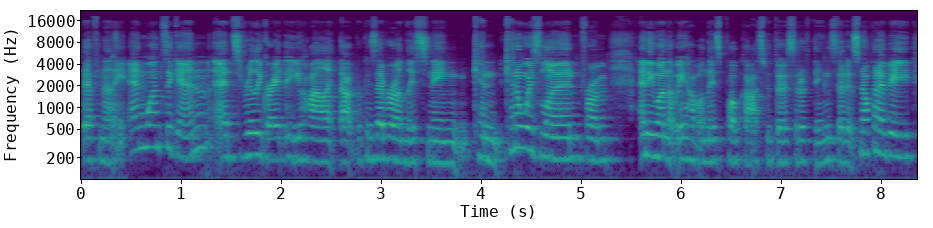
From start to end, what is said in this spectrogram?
definitely. And once again, it's really great that you highlight that because everyone listening can can always learn from anyone that we have on this podcast with those sort of things that it's not going to be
